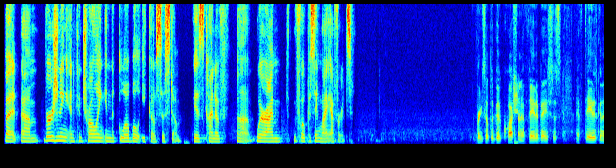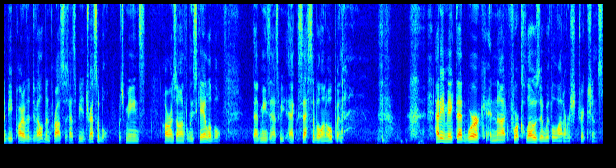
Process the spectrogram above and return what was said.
But um, versioning and controlling in the global ecosystem is kind of uh, where I'm focusing my efforts. Brings up the good question. If databases, if data is going to be part of the development process, has to be addressable, which means horizontally scalable. That means it has to be accessible and open. How do you make that work and not foreclose it with a lot of restrictions?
